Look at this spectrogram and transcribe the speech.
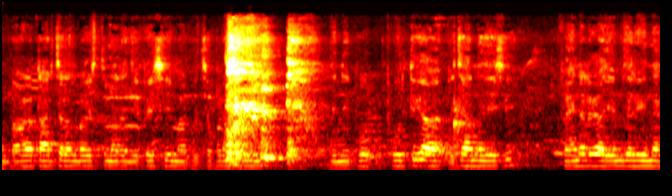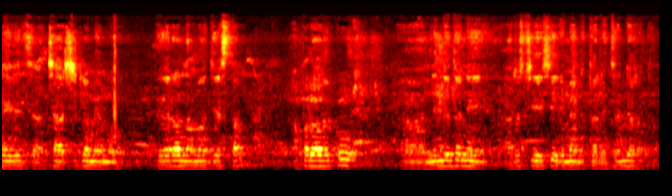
బాగా టార్చర్ అనుభవిస్తున్నారని చెప్పేసి మాకు చెప్పడం జరిగింది. దీన్ని పూ- పూర్తిగా విచారణ చేసి ఫైనల్గా ఏం జరిగింది అనేది ఛార్జ్షీట్లో మేము వివరాలు నమోదు చేస్తాం. అప్పటి వరకు నిందితుని అరెస్ట్ చేసి రిమాండ్ తరలించడం జరుగుతుంది.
